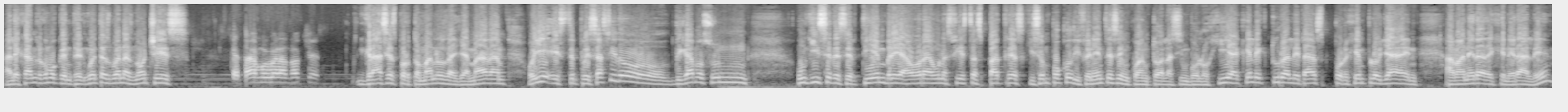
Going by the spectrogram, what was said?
Alejandro, ¿cómo que te encuentras? Buenas noches. ¿Qué tal? Muy buenas noches. Gracias por tomarnos la llamada. Oye, este, pues ha sido, digamos, un, un 15 de septiembre, ahora unas fiestas patrias quizá un poco diferentes en cuanto a la simbología. ¿Qué lectura le das, por ejemplo, ya en a manera de general, eh?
